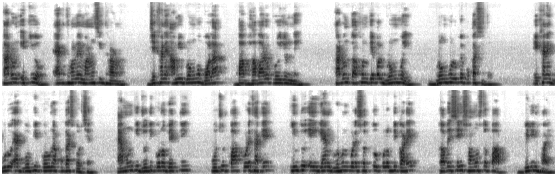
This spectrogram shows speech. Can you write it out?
কারণ এটিও এক ধরনের মানসিক ধারণা, যেখানে আমি ব্রহ্ম বলা বা ভাবারও প্রয়োজন নেই। কারণ তখন কেবল ব্রহ্মই ব্রহ্মরূপে প্রকাশিত। এখানে গুরু এক গভীর করুণা প্রকাশ করছেন। এমনকি যদি কোনো ব্যক্তি প্রচুর পাপ করে থাকে, কিন্তু এই জ্ঞান গ্রহণ করে সত্য উপলব্ধি করে, তবে সেই সমস্ত পাপ বিলীন হয়।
